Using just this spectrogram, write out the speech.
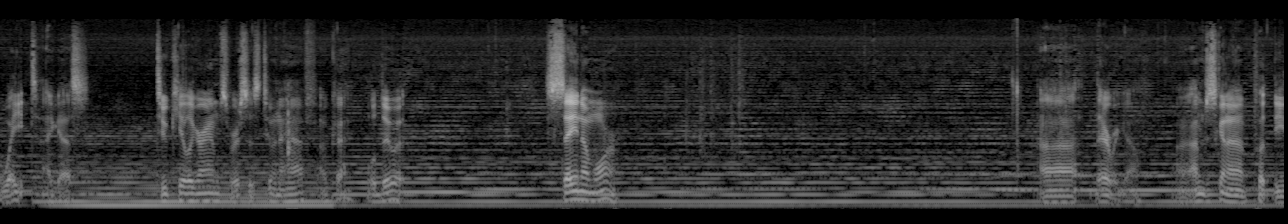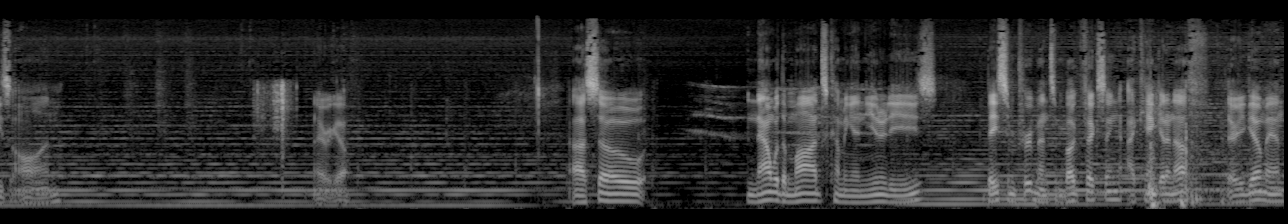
weight, I guess. Two kilograms versus two and a half? Okay, we'll do it. Say no more. Uh, there we go. I'm just gonna put these on. There we go. Uh, so now with the mods coming in, Unity's base improvements and bug fixing, I can't get enough. There you go, man.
